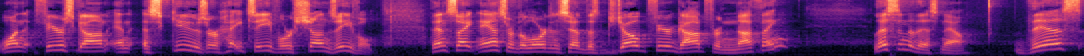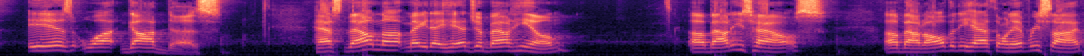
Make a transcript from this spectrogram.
one that fears God and eschews or hates evil or shuns evil? Then Satan answered the Lord and said, Does Job fear God for nothing? Listen to this now. This is what God does. Hast thou not made a hedge about him, about his house, about all that he hath on every side?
